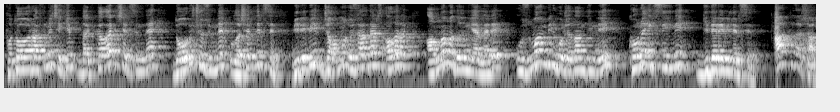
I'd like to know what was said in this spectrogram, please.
fotoğrafını çekip dakikalar içerisinde doğru çözümüne ulaşabilirsin. Birebir canlı özel ders alarak anlamadığın yerleri uzman bir hocadan dinleyip konu eksiğini giderebilirsin. Arkadaşlar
